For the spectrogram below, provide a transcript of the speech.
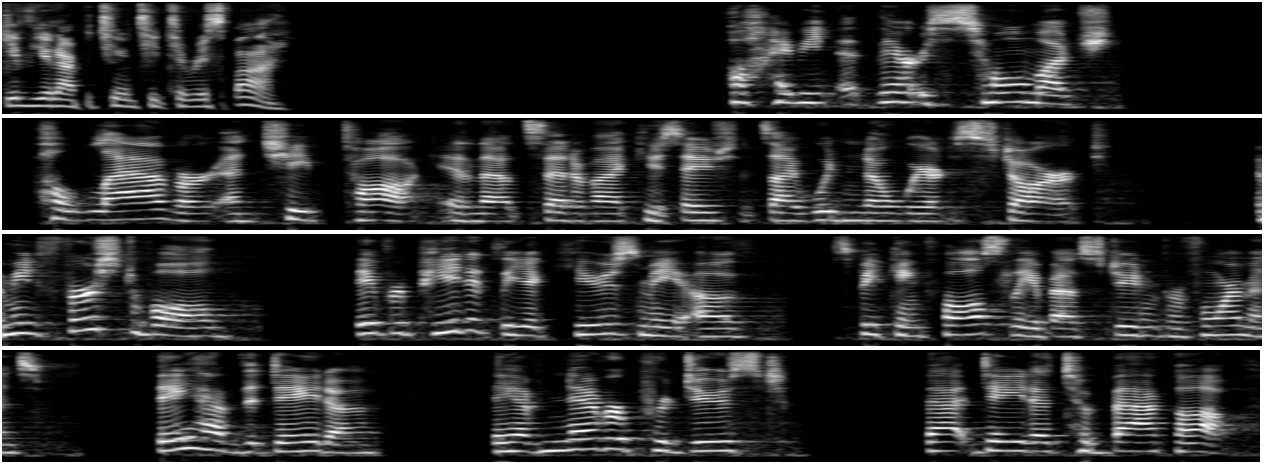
give you an opportunity to respond. Well, I mean, there is so much palaver and cheap talk in that set of accusations. I wouldn't know where to start. I mean, first of all, they've repeatedly accused me of speaking falsely about student performance. They have the data. They have never produced that data to back up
